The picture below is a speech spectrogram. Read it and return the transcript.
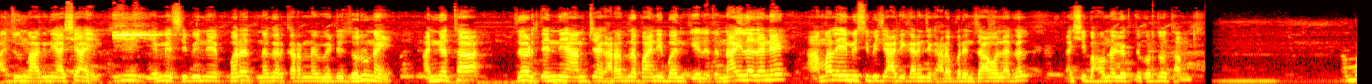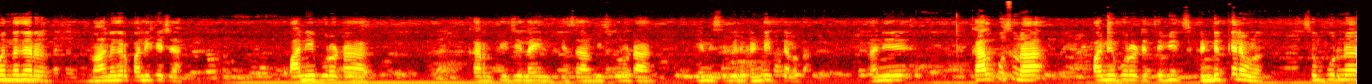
अजून मागणी अशी आहे की एम एस सी बीने परत नगरकरांना वेटी धरू नये. अन्यथा जर त्यांनी आमच्या घरातलं पाणी बंद केलं तर नाही जाणे. आम्हाला एम एस सी बीच्या अधिकाऱ्यांच्या घरापर्यंत जावं लागेल अशी भावना व्यक्त करतो थांबतो अहमदनगर महानगरपालिकेच्या पाणी पुरवठा करती जी लाईन त्याचा वीज पुरवठा एम एस सी बीने खंडित केला होता. आणि कालपासून हा पाणी पुरवठ्याचे वीज खंडित केल्यामुळं संपूर्ण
